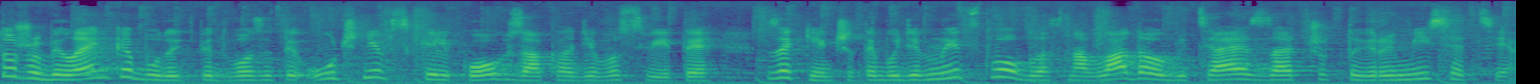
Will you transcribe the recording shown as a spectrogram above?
Тож у Біленьке будуть підвозити учнів з кількох закладів освіти. Закінчити будівництво обласна влада обіцяє за 4 місяці.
